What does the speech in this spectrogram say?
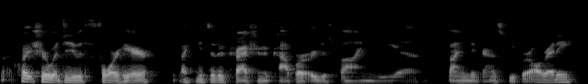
Not quite sure what to do with four here. I can consider trashing a copper or just buying the uh, buying the groundskeeper already.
